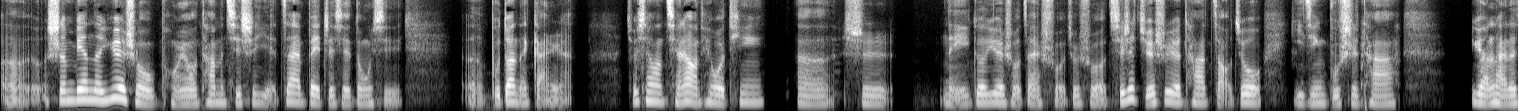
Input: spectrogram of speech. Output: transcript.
呃身边的乐手朋友，他们其实也在被这些东西呃不断的感染。就像前两天我听呃是哪一个乐手在说，就说其实爵士乐它早就已经不是它原来的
